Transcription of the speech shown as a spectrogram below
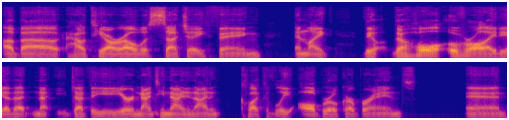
about how trl was such a thing and like the the whole overall idea that that the year 1999 collectively all broke our brains and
